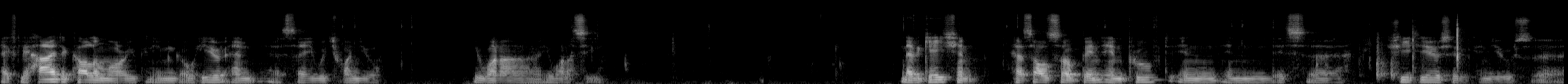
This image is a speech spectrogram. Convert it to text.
actually hide a column or you can even go here and uh, say which one you you wanna you wanna see. Navigation has also been improved in in this uh, sheet here, so you can use uh,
